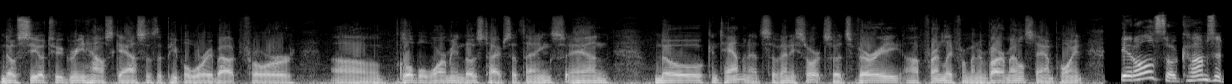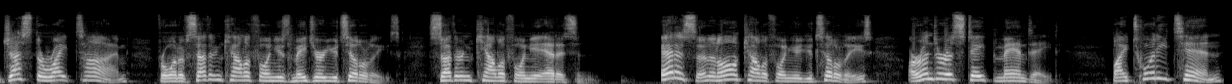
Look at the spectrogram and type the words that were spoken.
no CO2 greenhouse gases that people worry about for uh, global warming, those types of things, and no contaminants of any sort. So it's very uh, friendly from an environmental standpoint. It also comes at just the right time for one of Southern California's major utilities, Southern California Edison. Edison and all California utilities are under a state mandate. By 2010,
